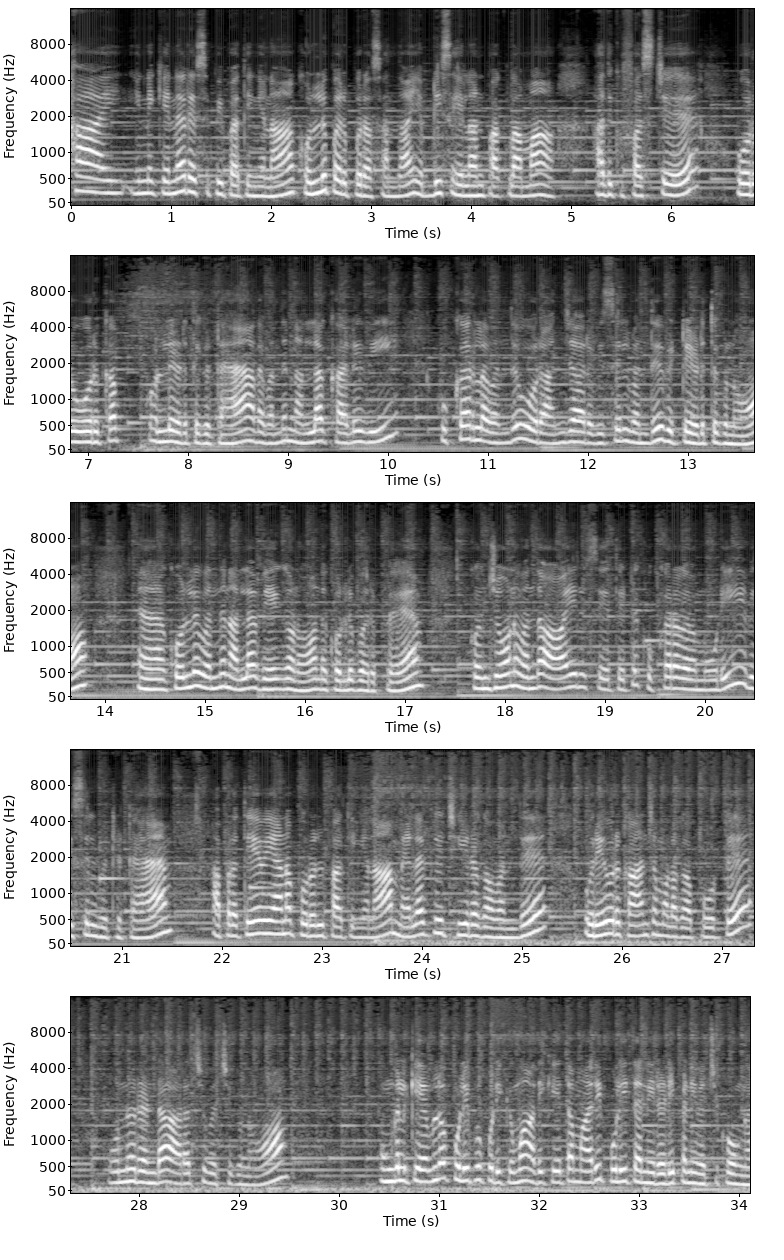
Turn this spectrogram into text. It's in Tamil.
ஹாய் இன்றைக்கி என்ன ரெசிபி பார்த்தீங்கன்னா கொள்ளு பருப்பு ரசம் தான். எப்படி செய்யலான்னு பார்க்கலாமா? அதுக்கு ஃபஸ்ட்டு ஒரு ஒரு கப் கொள்ளு எடுத்துக்கிட்டேன். அதை வந்து நல்லா கழுவி குக்கரில் வந்து ஒரு அஞ்சாறு விசில் வந்து விட்டு எடுத்துக்கணும். கொள்ளு வந்து நல்லா வேகணும் அந்த கொள்ளு பருப்பு. கொஞ்சோன்னு வந்து ஆயில் சேர்த்துட்டு குக்கரை மூடி விசில் விட்டுட்டேன். அப்புறம் தேவையான பொருள் பார்த்திங்கன்னா மிளகு சீரகம் வந்து ஒரே ஒரு காஞ்ச மிளகா போட்டு ஒன்று ரெண்டாக அரைச்சி வச்சுக்கணும். உங்களுக்கு எவ்வளோ புளிப்பு பிடிக்குமோ அதுக்கேற்ற மாதிரி புளி தண்ணி ரெடி பண்ணி வச்சுக்கோங்க.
